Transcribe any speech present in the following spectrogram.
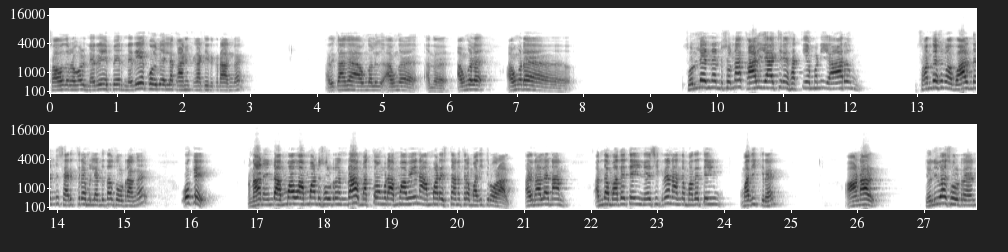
சகோதரர்கள் நிறைய பேர் நிறைய கோயில்களில் காணிக்கை காட்டியிருக்கிறாங்க. அதுக்காக அவங்களுக்கு அவங்க அந்த அவங்கள அவங்களோட சொல்ல என்னன்னு சொன்னால் காளி ஆச்சரிய சத்தியம் பண்ணி யாரும் சந்தோஷமாக வாழ்ந்துன்னு சரித்திரம் இல்லைன்னு தான் சொல்கிறாங்க ஓகே நான் எந்த அம்மாவை அம்மான்னு சொல்கிறேன்டா மற்றவங்களோட அம்மாவையும் நான் அம்மாவோட ஸ்தானத்தில் மதிக்கிற ஒரு ஆள். அதனால நான் அந்த மதத்தையும் நேசிக்கிறேன் அந்த மதத்தையும் மதிக்கிறேன். ஆனால் தெளிவாக சொல்கிறேன்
